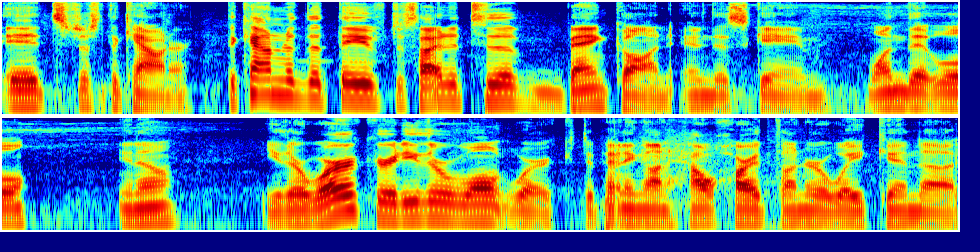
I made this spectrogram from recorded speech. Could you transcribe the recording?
It's just the counter. The counter that they've decided to bank on in this game. One that will, you know, either work or it either won't work, depending on how hard Thunder Awaken uh,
